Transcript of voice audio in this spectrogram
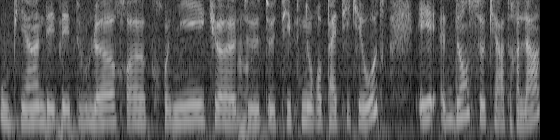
ou bien des, des douleurs euh, chroniques de, de, type neuropathique et autres. Et dans ce cadre-là,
